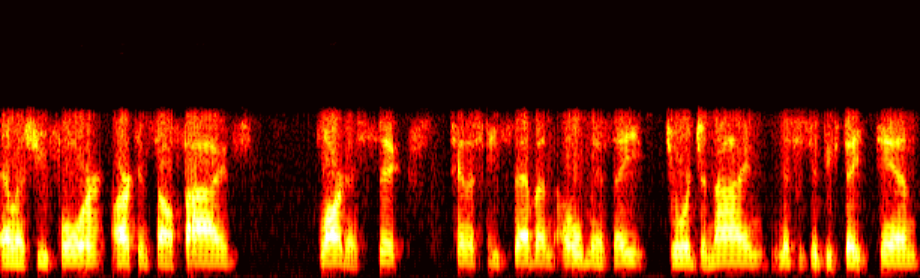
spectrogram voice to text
LSU four, Arkansas five, Florida six, Tennessee seven, Ole Miss eight, Georgia nine, Mississippi State ten,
